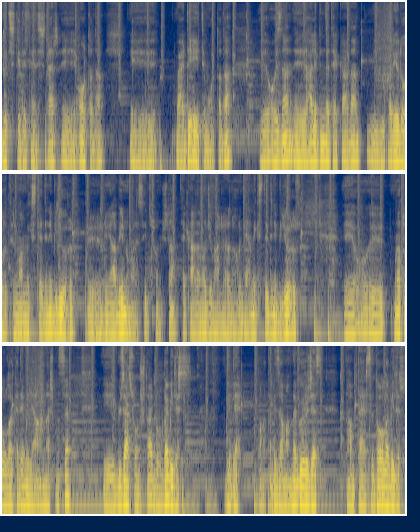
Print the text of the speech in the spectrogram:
yetiştirdiği tenisçiler e, ortada. E, verdiği eğitim ortada. E, o yüzden e, Halep'in de tekrardan yukarıya doğru tırmanmak istediğini biliyoruz. E, dünya bir numarasıydı sonuçta. Tekrardan o civarlara doğru gelmek istediğini biliyoruz. E, o, e, Muratoğlu Akademi ile anlaşması e, güzel sonuçlar doğurabilir gibi. Ama tabii zamanla göreceğiz. Tam tersi de olabilir.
